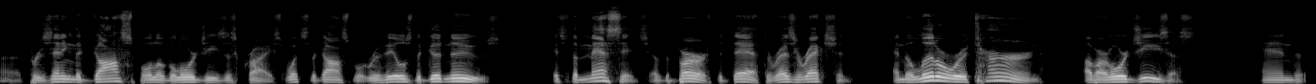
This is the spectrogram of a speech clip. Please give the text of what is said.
uh, presenting the gospel of the Lord Jesus Christ. What's the gospel? It reveals the good news, it's the message of the birth, the death, the resurrection, and the literal return of our Lord Jesus. And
